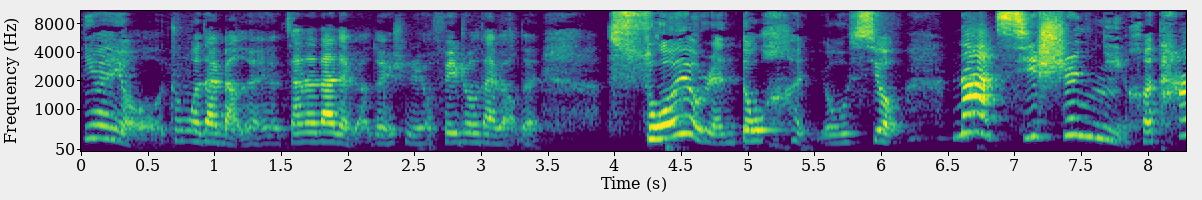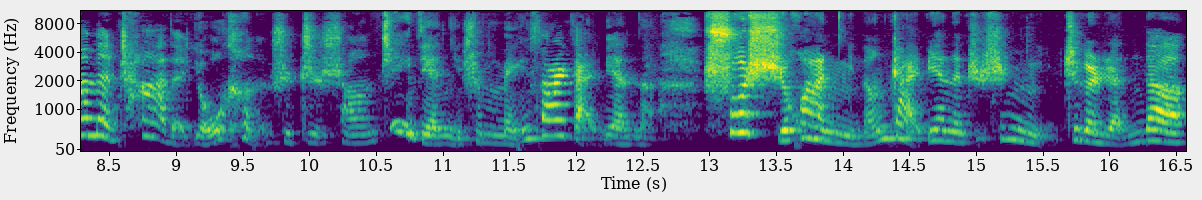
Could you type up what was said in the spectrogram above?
因为有中国代表队，有加拿大代表队，甚至有非洲代表队。所有人都很优秀，那其实你和他们差的有可能是智商，这一点你是没法改变的。说实话，你能改变的只是你这个人的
